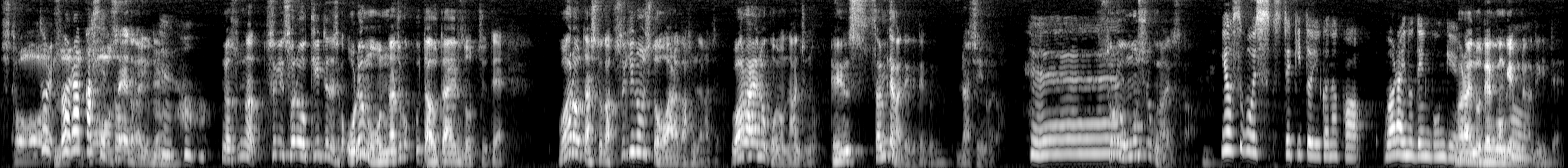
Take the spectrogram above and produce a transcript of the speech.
人を。と笑かせと。とか言うて、いやそんな次それを聞いてる人が俺も同じ歌歌えるぞって言って笑った人が次の人を笑かすんじゃなくて笑いのこのなんちゅうの連鎖みたいなのができてくるらしいのよ。へえ。それ面白くないですか？いや、すごい素敵というか、なんか、笑いの伝言ゲーム。笑いの伝言ゲームみたいなのができて。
